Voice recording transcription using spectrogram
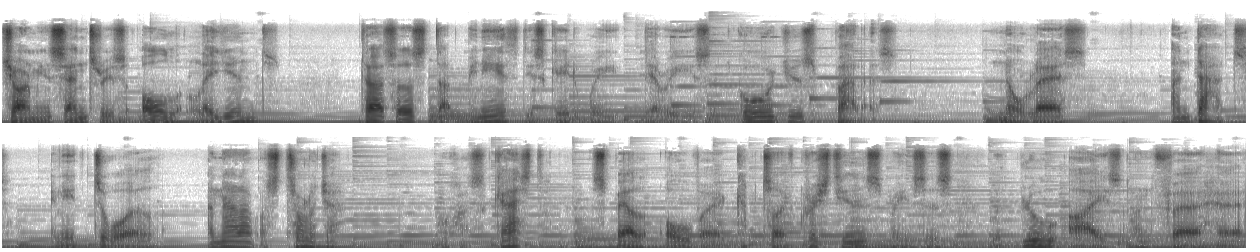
Charming centuries old legend tells us that beneath this gateway there is a gorgeous palace, no less, and that in it dwell an Arab astrologer who has cast a spell over a captive Christian princess with blue eyes and fair hair.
